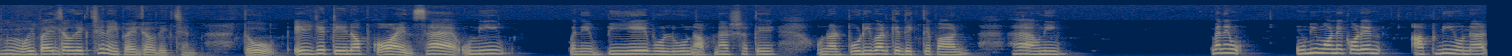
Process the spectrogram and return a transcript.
হুম, ওই পাইলটাও দেখছেন, এই পাইলটাও দেখছেন। তো এই যে টেন অফ কয়েন্স হ্যাঁ উনি মানে বিয়ে বলুন, আপনার সাথে ওনার পরিবারকে দেখতে পান হ্যাঁ উনি মানে উনি মনে করেন আপনি ওনার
